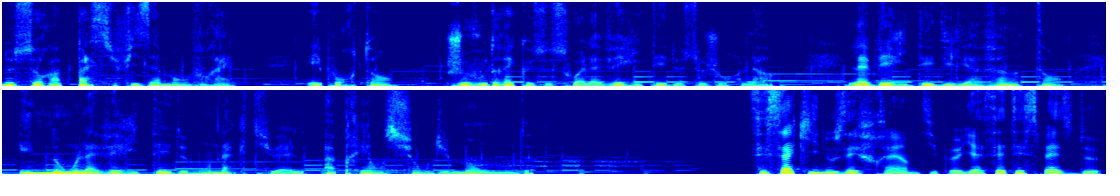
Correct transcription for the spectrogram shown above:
ne sera pas suffisamment vrai. Et pourtant, je voudrais que ce soit la vérité de ce jour-là, la vérité d'il y a 20 ans, et non la vérité de mon actuelle appréhension du monde. C'est ça qui nous effraie un petit peu. Il y a cette espèce de,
